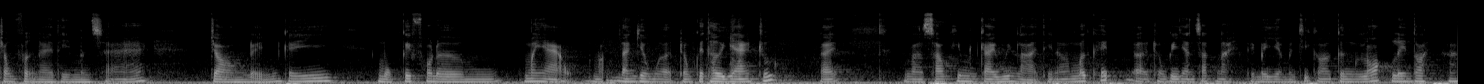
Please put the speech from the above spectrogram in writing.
trong phần này thì mình sẽ chọn đến cái một cái folder máy ảo mà đang dùng ở trong cái thời gian trước. Đấy. Và sau khi mình cài win lại thì nó mất hết ở trong cái danh sách này. Thì bây giờ mình chỉ có cần log lên thôi ha.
